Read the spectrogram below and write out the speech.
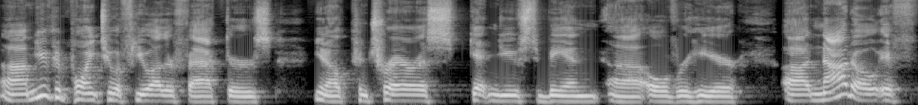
Um, you could point to a few other factors, you know, Contreras getting used to being uh, over here. Uh, Nado, if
